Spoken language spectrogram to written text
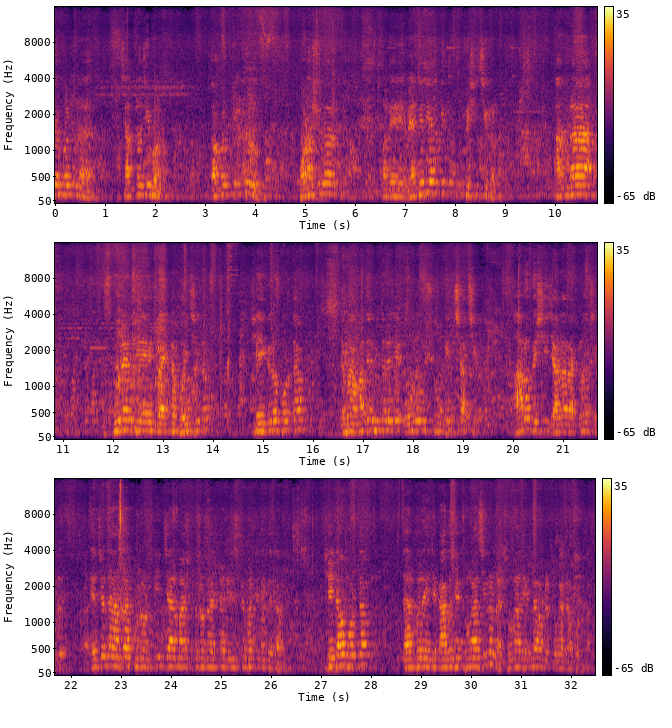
যখন ছাত্র জীবন, তখন কিন্তু পড়াশোনার মানে ম্যাটেরিয়াল কিন্তু খুব বেশি ছিল না। আমরা স্কুলের যে কয়েকটা বই ছিল, সেইগুলো পড়তাম এবং আমাদের ভিতরে যে অনুসঙ্গীচ্ছা ছিল, আরও বেশি জানার আগ্রহ ছিল। এর জন্য আমরা পুরো তিন চার মাস পুরনো একটা নিউজ পেপার যদি পেতাম সেটাও পড়তাম। তারপরে যে কাগজের ঠোঙা ছিল না, ঠোঙা দেখলেও আমরা ঠোঙাটা পড়তাম।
